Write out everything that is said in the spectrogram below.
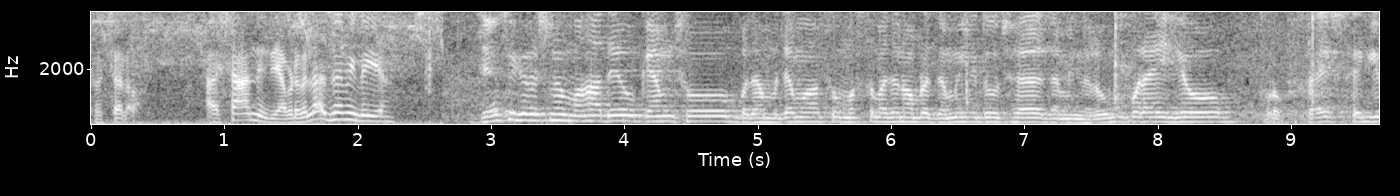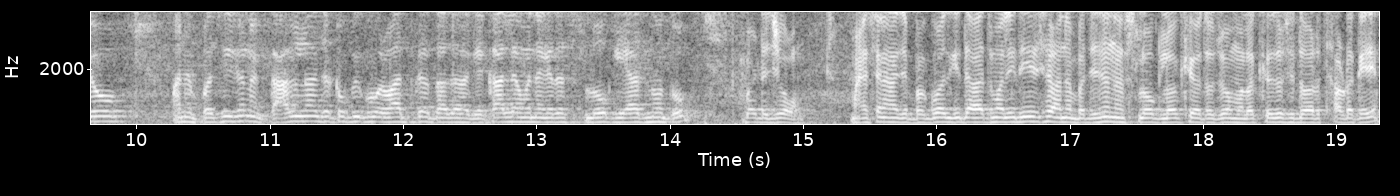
તો ચાલો, આ શાંતિથી આપણે પહેલાં જમી લઈએ. જય શ્રી કૃષ્ણ, મહાદેવ, કેમ છો? બધા મજામાં હશો? મસ્ત મજાનું આપણે જમી લીધું છે. જમીને રૂમ ઉપર આવી ગયો થોડો ફ્રેશ થઈ ગયો. અને પછી છે ને કાલના જે ટોપિક ઉપર વાત કરતા હતા કે કાલે મને કદાચ શ્લોક યાદ નહોતો. બટ જો, મેં છે ને આજે ભગવદ્ ગીતા હાથમાં લીધી છે અને પછી છે ને શ્લોક લખ્યો હતો જો મેં લખ્યો હતો સીધો અર્થ આપણે કહીએ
